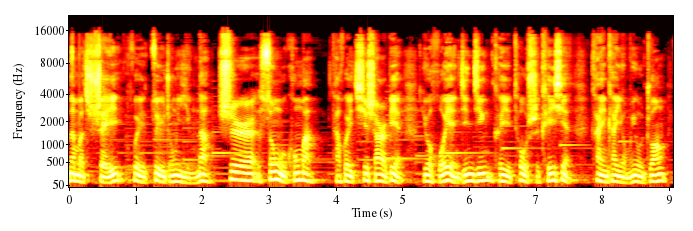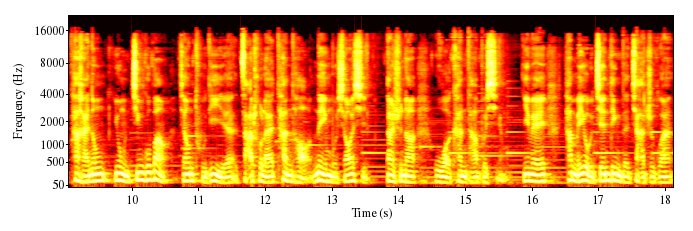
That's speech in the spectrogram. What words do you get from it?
那么谁会最终赢呢？是孙悟空吗？他会七十二变，有火眼金睛，可以透视 K 线，看一看有没有装。他还能用金箍棒将土地爷砸出来，探讨内幕消息。但是呢，我看他不行，因为他没有坚定的价值观，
